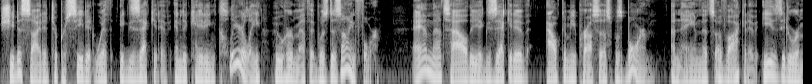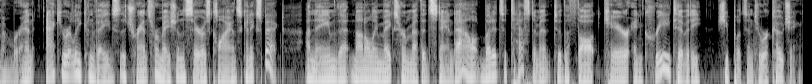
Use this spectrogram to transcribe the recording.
she decided to precede it with executive, indicating clearly who her method was designed for. And that's how the executive alchemy process was born, a name that's evocative, easy to remember, and accurately conveys the transformation Sarah's clients can expect. A name that not only makes her method stand out, but it's a testament to the thought, care, and creativity she puts into her coaching.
